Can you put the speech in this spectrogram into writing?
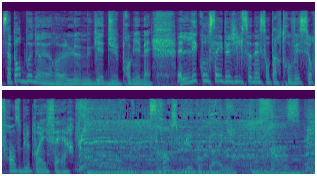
Ça porte bonheur, euh, le muguet du 1er mai. Les conseils de Gilles Sonnet sont à retrouver sur francebleu.fr. France Bleu Bourgogne. France Bleu.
